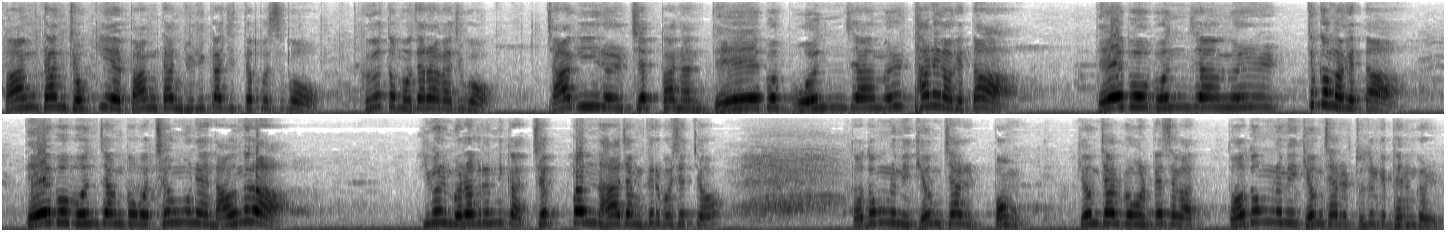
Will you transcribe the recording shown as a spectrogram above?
방탄조끼에 방탄유리까지 덮어쓰고 그것도 모자라가지고 자기를 재판한 대법원장을 탄핵하겠다. 대법원장을 특검하겠다. 대법원장 보고 청문회 나오느라 이걸 뭐라 그럽니까? 적반하장 들어보셨죠? 도둑놈이 경찰봉, 경찰봉을 뺏어가 도둑놈이 경찰을 두들겨 패는 걸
